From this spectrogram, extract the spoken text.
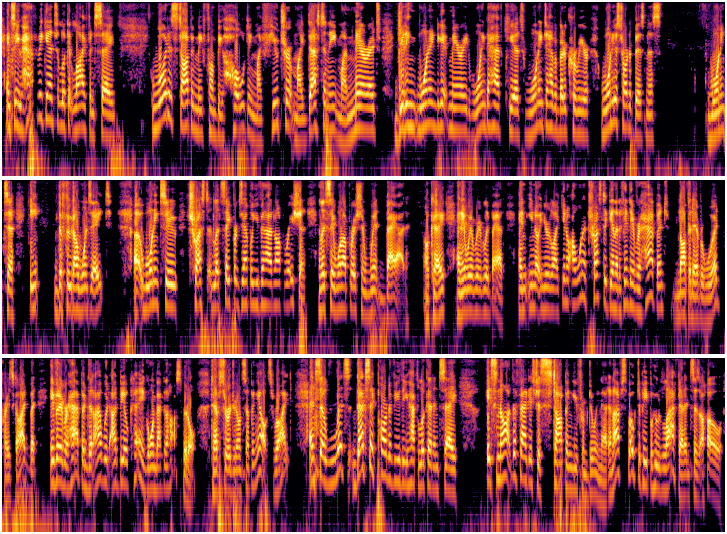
And so you have to begin to look at life and say, what is stopping me from beholding my future, my destiny, my marriage, getting, wanting to get married, wanting to have kids, wanting to have a better career, wanting to start a business, wanting to eat the food I once ate, uh, wanting to trust, let's say, for example, you've had an operation, and let's say one operation went bad. Okay. And it went really bad. And, you know, and you're like, you know, I want to trust again that if anything ever happened, not that it ever would, praise God, but if it ever happened, that I would, I'd be okay going back to the hospital to have surgery on something else, right? And so let's, that's a part of you that you have to look at and say, it's not the fact it's just stopping you from doing that. And I've spoke to people who laughed at it and says, "Oh,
